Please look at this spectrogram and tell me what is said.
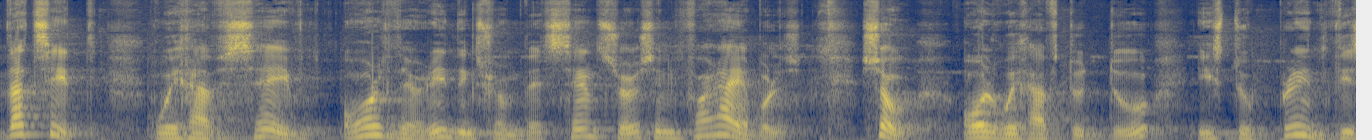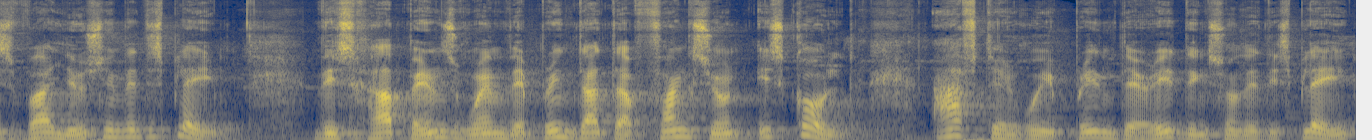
That's it. We have saved all the readings from the sensors in variables. So all we have to do is to print these values in the display. This happens when the print data function is called. After we print the readings on the display,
